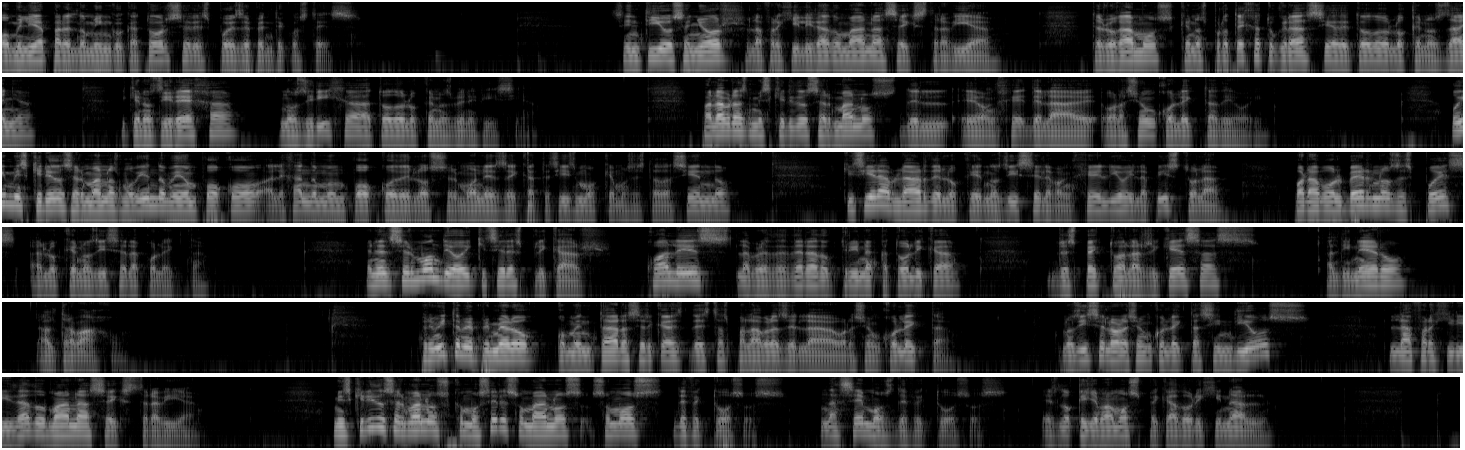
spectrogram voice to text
Homilía para el domingo 14 después de Pentecostés. Sin ti, oh Señor, la fragilidad humana se extravía. Te rogamos que nos proteja tu gracia de todo lo que nos daña y que nos dirija, nos dirija a todo lo que nos beneficia. Palabras, mis queridos hermanos, del de la oración colecta de hoy. Hoy, mis queridos hermanos, moviéndome un poco, alejándome un poco de los sermones de catecismo que hemos estado haciendo, quisiera hablar de lo que nos dice el Evangelio y la epístola, para volvernos después a lo que nos dice la colecta. En el sermón de hoy quisiera explicar cuál es la verdadera doctrina católica respecto a las riquezas, al dinero, al trabajo. Permítame primero comentar acerca de estas palabras de la oración colecta. Nos dice la oración colecta, sin Dios, la fragilidad humana se extravía. Mis queridos hermanos, como seres humanos somos defectuosos, nacemos defectuosos, es lo que llamamos pecado original.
